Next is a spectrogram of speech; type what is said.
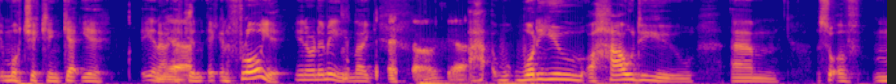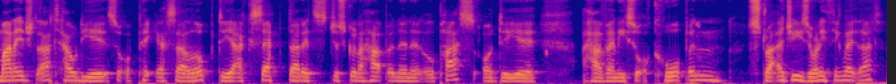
much it can get you. You know, Yeah. it can it can floor you. You know what I mean? Like does, yeah. what do you or how do you um, sort of manage that? How do you sort of pick yourself up? Do you accept that it's just going to happen and it'll pass, or do you have any sort of coping strategies or anything like that?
